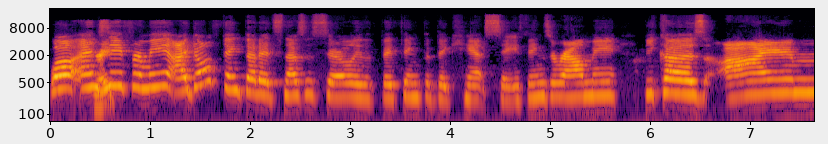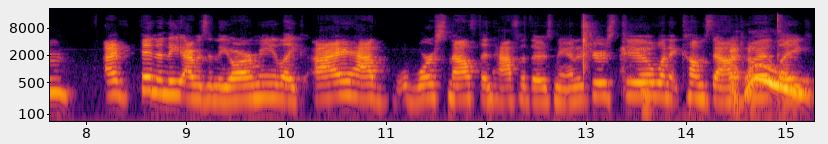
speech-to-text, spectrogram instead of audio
Well, and right? see, for me, I don't think that it's necessarily that they think that they can't say things around me because I'm I've been in the I was in the army. Like I have worse mouth than half of those managers do when it comes down to it. Like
